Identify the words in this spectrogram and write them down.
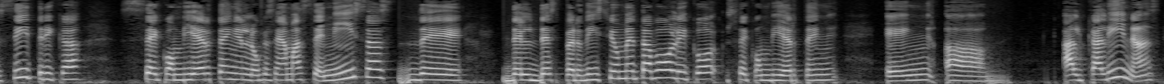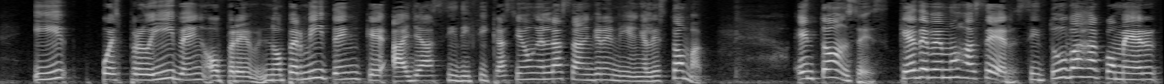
cítricas se convierten en lo que se llama cenizas de, del desperdicio metabólico, se convierten en alcalinas y pues prohíben o no permiten que haya acidificación en la sangre ni en el estómago. Entonces, ¿qué debemos hacer? Si tú vas a comer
